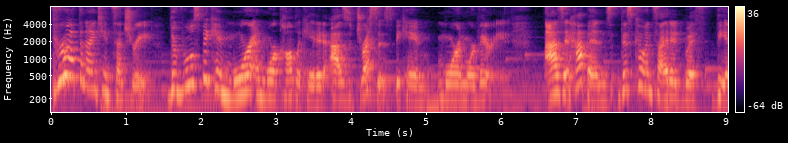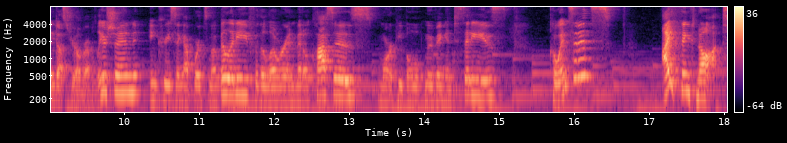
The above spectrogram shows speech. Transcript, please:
Throughout the 19th century, the rules became more and more complicated as dresses became more and more varied. As it happens, this coincided with the Industrial Revolution, increasing upwards mobility for the lower and middle classes, more people moving into cities. Coincidence? I think not.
